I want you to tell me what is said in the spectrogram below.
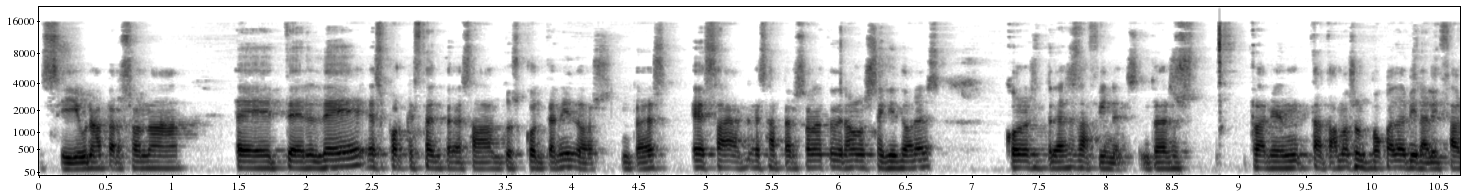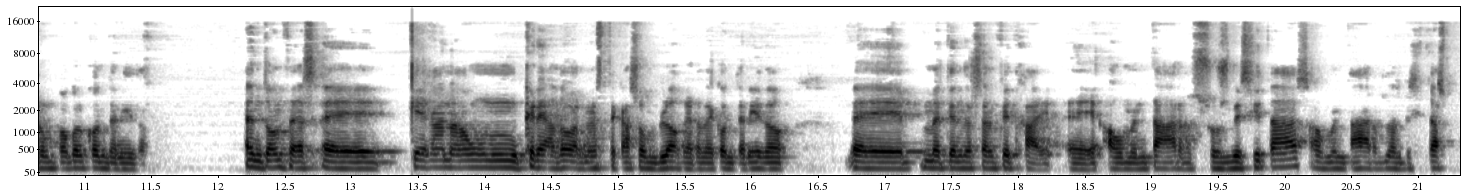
Si una persona eh, te lee es porque está interesada en tus contenidos. Entonces, esa, esa persona tendrá unos seguidores con los intereses afines. Entonces, también tratamos un poco de viralizar un poco el contenido. Entonces, eh, ¿qué gana un creador, en este caso un blogger de contenido, eh, metiéndose en FitHigh? Eh, aumentar sus visitas, aumentar las visitas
